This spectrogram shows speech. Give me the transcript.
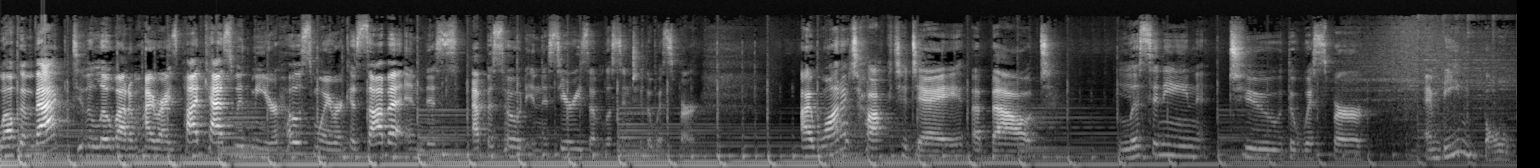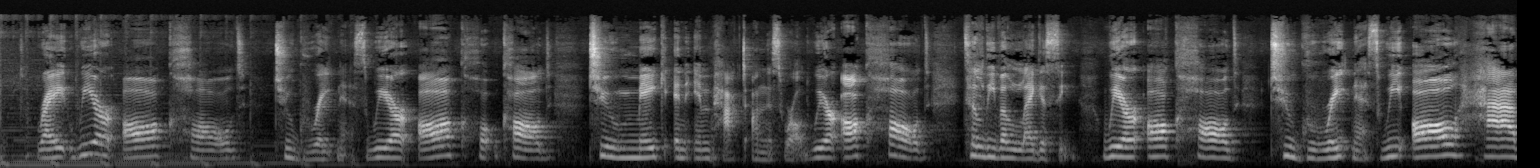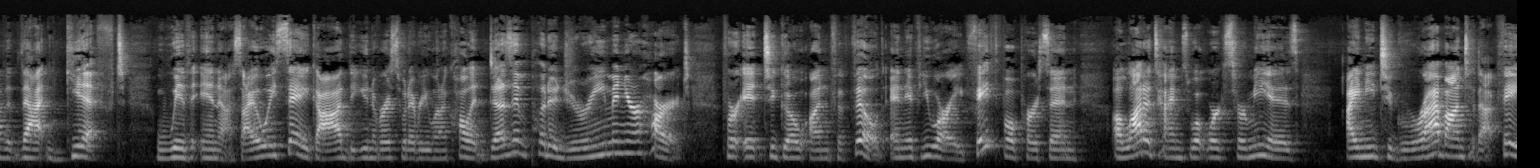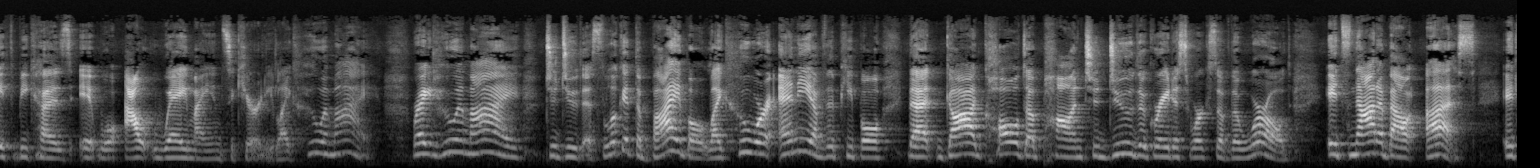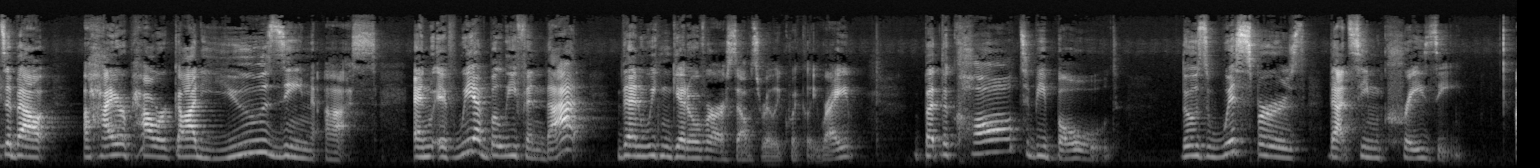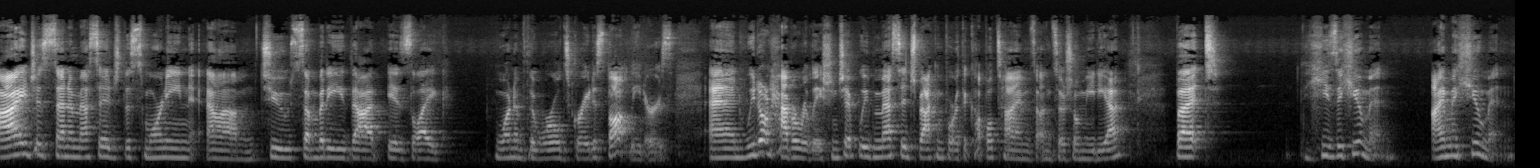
Welcome back to the Low Bottom High Rise podcast with me, your host, Moira Kucaba, and this episode in the series of Listen to the Whisper. I want to talk today about listening to the whisper and being bold, right? We are all called to greatness. We are all ca- called to make an impact on this world. We are all called to leave a legacy. We are all called to greatness. We all have that gift within us. I always say, God, the universe, whatever you want to call it, doesn't put a dream in your heart for it to go unfulfilled. And if you are a faithful person, a lot of times what works for me is I need to grab onto that faith because it will outweigh my insecurity. Like, who am I? Right? Who am I to do this? Look at the Bible. Like, who were any of the people that God called upon to do the greatest works of the world? It's not about us, it's about a higher power, God using us. And if we have belief in that, then we can get over ourselves really quickly, right? But the call to be bold, those whispers that seem crazy, I just sent a message this morning um, to somebody that is like one of the world's greatest thought leaders. And we don't have a relationship. We've messaged back and forth a couple times on social media, but he's a human. I'm a human.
